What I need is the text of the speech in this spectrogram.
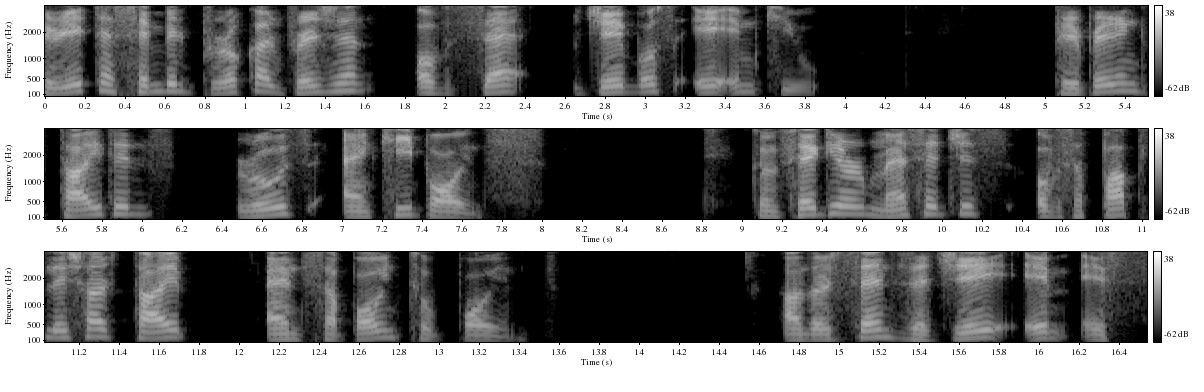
Create a simple broker version of the JBoss AMQ, preparing titles, rows, and key points. Configure messages of the publisher type and the point to point. Understand the JMS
